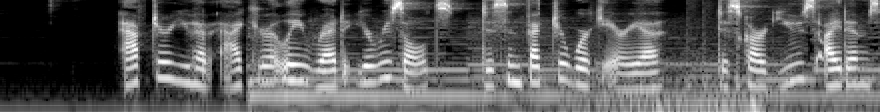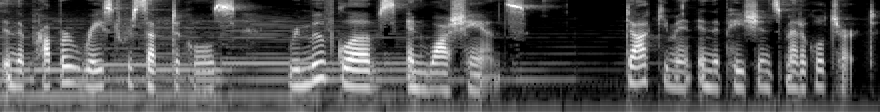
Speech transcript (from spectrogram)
After you have accurately read your results, disinfect your work area, discard used items in the proper raised receptacles, remove gloves, and wash hands. Document in the patient's medical chart.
